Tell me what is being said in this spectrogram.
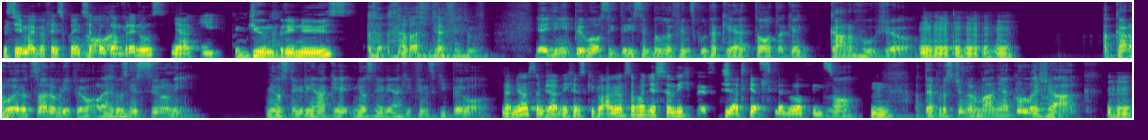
Myslíš, že mají ve Finsku něco No, jako Gambrinus? Nějaký Gambrinus? Hele, nevím. Jediný pivo asi, který jsem byl ve Finsku, tak je to, tak je Karhu, že jo? Mhm, mhm. A Karhu je docela dobrý pivo, ale je hrozně silný. Měl jsi někdy nějaký, měl jsi někdy nějaký finský pivo? Neměl jsem žádný finský pivo, ale měl jsem hodně silných piv. Žádný asi nebylo finský. No. Hmm. A to je prostě normálně jako ležák, Mhm.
